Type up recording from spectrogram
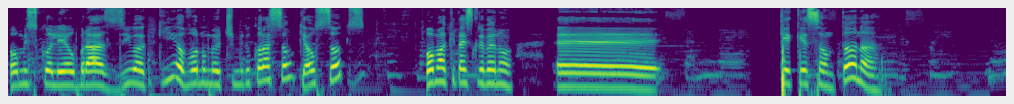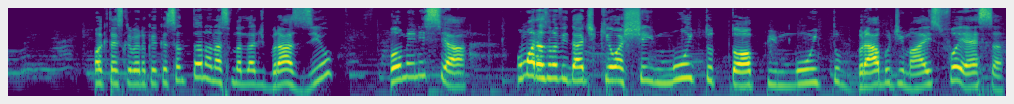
Vamos escolher o Brasil aqui. Eu vou no meu time do coração, que é o Santos. Vamos aqui tá escrevendo é... QQ Santana. Que tá escrevendo o que é Santana, nacionalidade Brasil. Vamos iniciar. Uma das novidades que eu achei muito top, muito brabo demais foi essa.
